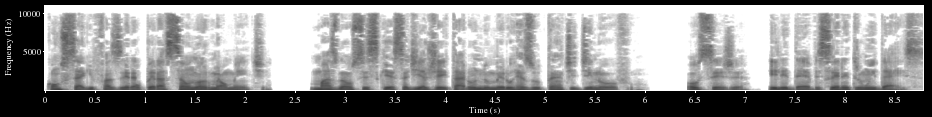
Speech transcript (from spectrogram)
consegue fazer a operação normalmente. Mas não se esqueça de ajeitar o número resultante de novo. Ou seja, ele deve ser entre 1 e 10.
